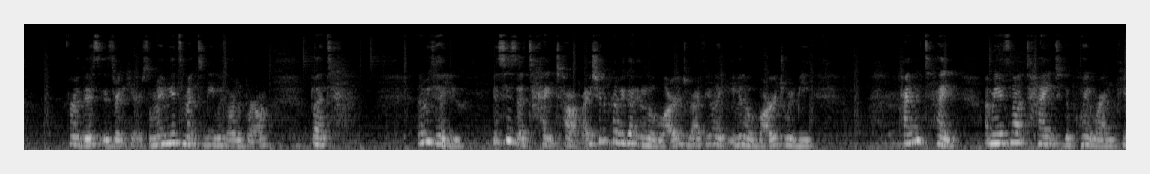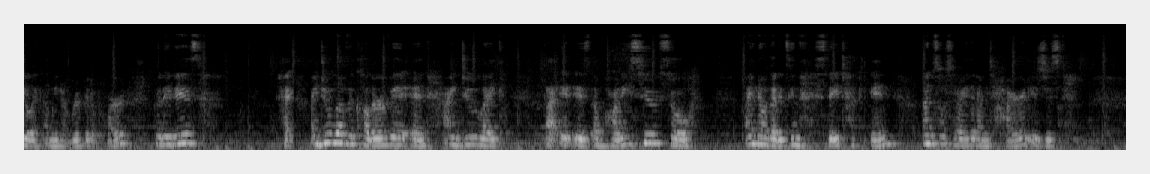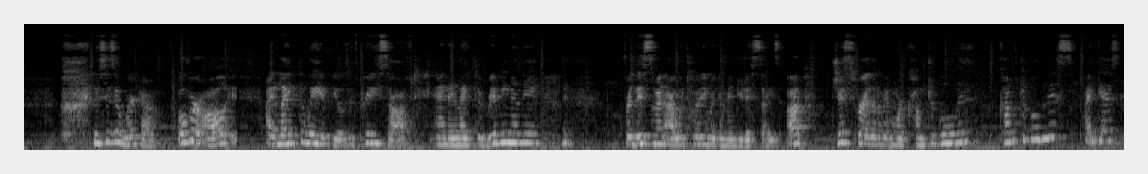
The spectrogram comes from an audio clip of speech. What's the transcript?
for this is right here. So maybe it's meant to be without a bra, but let me tell you, this is a tight top. I should have probably gotten the large, but I feel like even a large would be kind of tight. I mean, it's not tight to the point where I feel like I'm gonna rip it apart, but it is tight. I do love the color of it and I do like that it is a bodysuit, so I know that it's gonna stay tucked in. I'm so sorry that I'm tired. It's just, this is a workout. Overall, I like the way it feels. It's pretty soft and I like the ribbing on it. For this one, I would totally recommend you to size up just for a little bit more comfortableness, comfortableness, I guess.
